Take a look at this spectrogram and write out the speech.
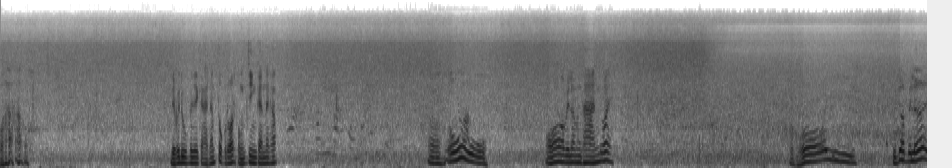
ว้าว เดี๋ยวไปดูบรรยากาศน้ำตกร้อนของจริงกันนะครับเออโอ้อ๋อเป็นลำธารด้วย โอ้โหสุดยอดไปเลย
